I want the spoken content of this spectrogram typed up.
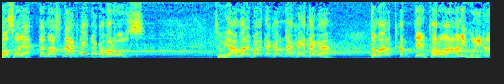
বছরে একটা মাস না খেয়ে থাকা ফরজ তুমি আমার ভয় দেখাও না খেয়ে থাকা তোমার খাদ্যের পরোয়া আমি করি না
